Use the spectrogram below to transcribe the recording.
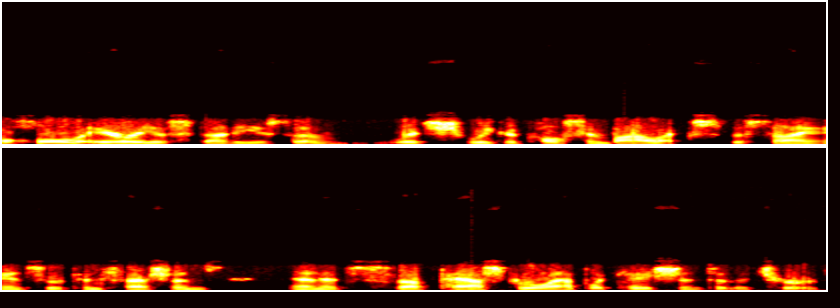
a whole area of studies of which we could call symbolics, the science of confessions and its uh, pastoral application to the church.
